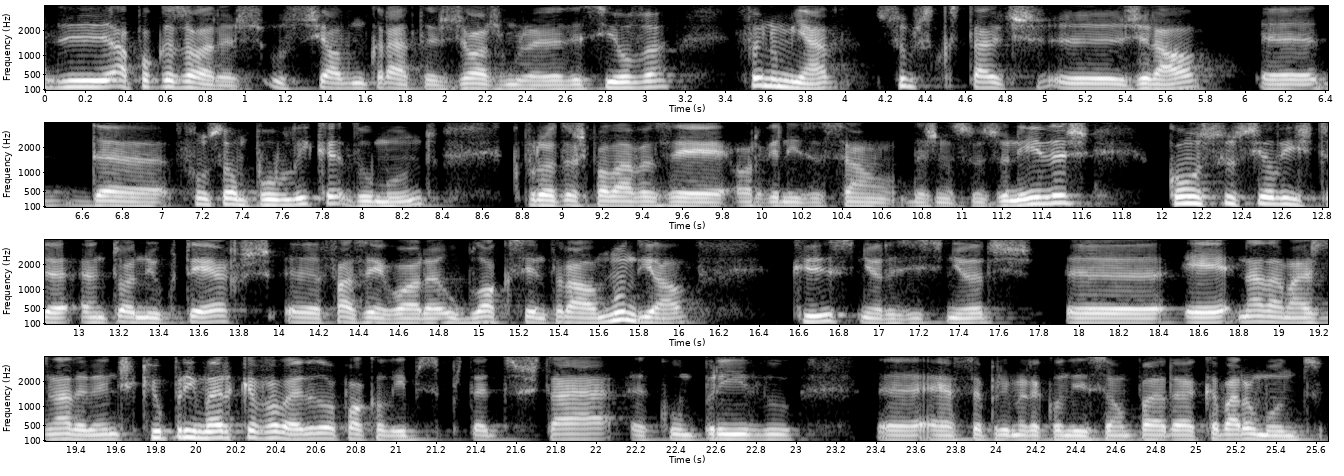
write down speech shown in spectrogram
de há poucas horas, o social-democrata Jorge Moreira da Silva foi nomeado subsecretário-geral uh, da Função Pública do Mundo, que por outras palavras é a Organização das Nações Unidas, com o socialista António Guterres, uh, fazem agora o Bloco Central Mundial, que, senhoras e senhores, uh, é nada mais nada menos que o primeiro cavaleiro do Apocalipse. Portanto, está uh, cumprido uh, essa primeira condição para acabar o mundo.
